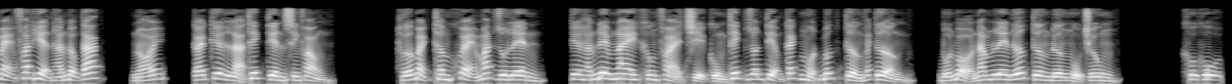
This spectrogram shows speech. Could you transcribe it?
mẹ phát hiện hắn động tác, nói, cái kia là thích tiên sinh phòng. Hứa bạch thâm khỏe mắt run lên, kia hắn đêm nay không phải chỉ cùng thích dẫn tiệm cách một bức tường vách tường, bốn bỏ năm lên ước tương đương ngủ chung. Khu khu.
